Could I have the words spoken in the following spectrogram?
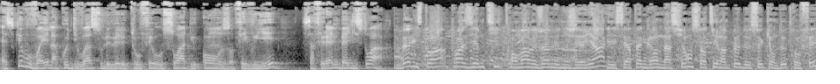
Est-ce que vous voyez la Côte d'Ivoire soulever le trophée au soir du 11 février? Ça ferait une belle histoire. Une belle histoire. Troisième titre, on va rejoindre le Nigeria et certaines grandes nations sortir un peu de ceux qui ont deux trophées.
